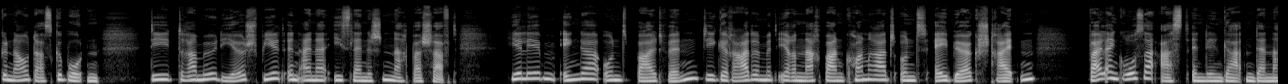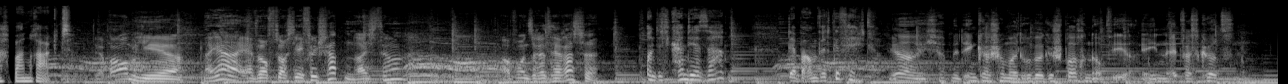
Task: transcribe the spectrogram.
genau das geboten. Die Dramödie spielt in einer isländischen Nachbarschaft. Hier leben Inga und Baldwin, die gerade mit ihren Nachbarn Konrad und Eybjörg streiten, weil ein großer Ast in den Garten der Nachbarn ragt. Der Baum hier, naja, er wirft doch sehr viel Schatten, weißt du? Auf unsere Terrasse. Und ich kann dir sagen, der Baum wird gefällt. Ja, ich habe mit Inka schon mal drüber gesprochen, ob wir ihn etwas kürzen.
